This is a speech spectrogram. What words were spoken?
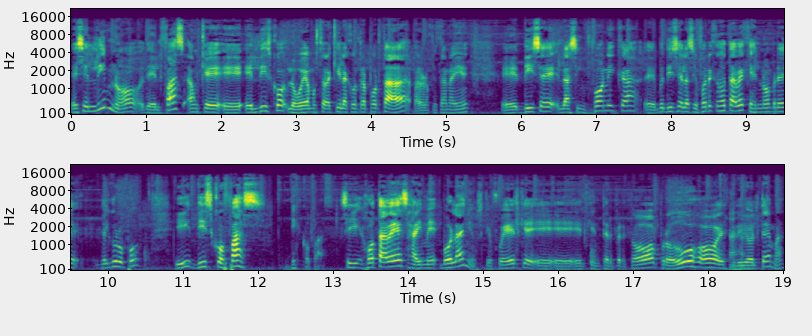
Es el himno del FAS, aunque eh, el disco, lo voy a mostrar aquí la contraportada, para los que están ahí, eh, dice la Sinfónica, eh, dice la Sinfónica JB, que es el nombre del grupo, y Disco FAS. Disco Paz. Sí, JB Jaime Bolaños, que fue el que, eh, eh, el que interpretó, produjo, escribió el tema.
